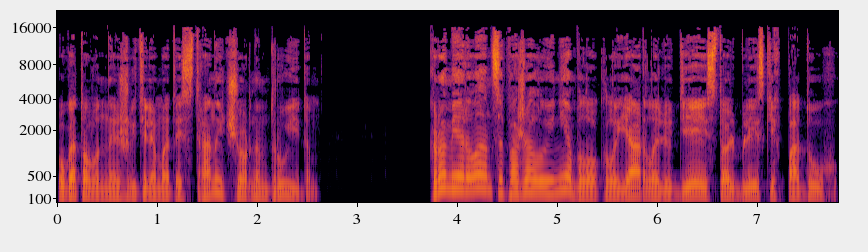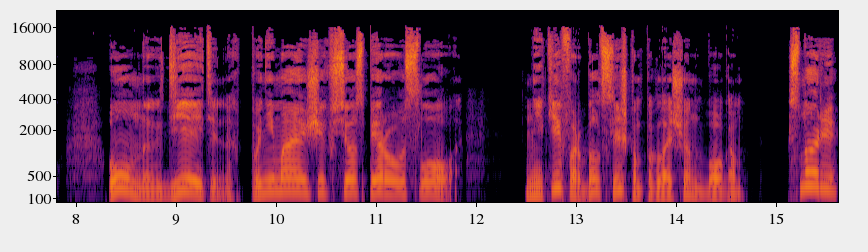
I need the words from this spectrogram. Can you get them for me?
уготованной жителям этой страны черным друидом. Кроме ирландца, пожалуй, и не было около Ярла людей, столь близких по духу, умных, деятельных, понимающих все с первого слова. Никифор был слишком поглощен Богом. Снори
